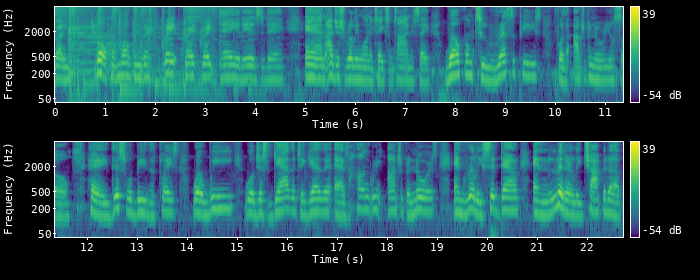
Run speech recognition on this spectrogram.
Everybody. Welcome, welcome. Great, great, great day it is today. And I just really want to take some time to say, welcome to Recipes for the Entrepreneurial Soul. Hey, this will be the place where we will just gather together as hungry entrepreneurs and really sit down and literally chop it up.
